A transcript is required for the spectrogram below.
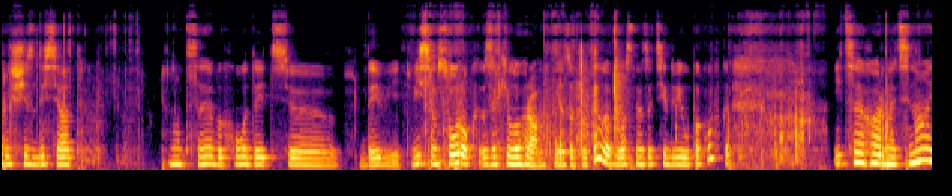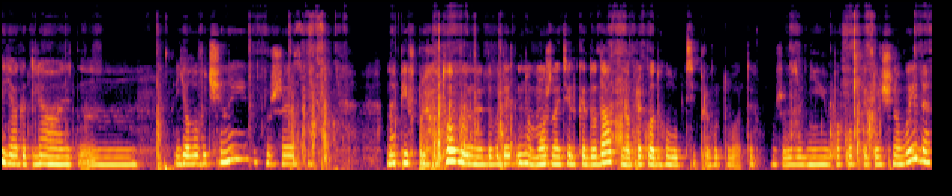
3,60. Це виходить е, 9, 8,40 за кілограм. Я заплатила власне за ці дві упаковки. І це гарна ціна, як для яловичини, вже напівприготовленої доведе, ну, можна тільки додати, наприклад, голубці приготувати. Вже з однієї упаковки точно вийде.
